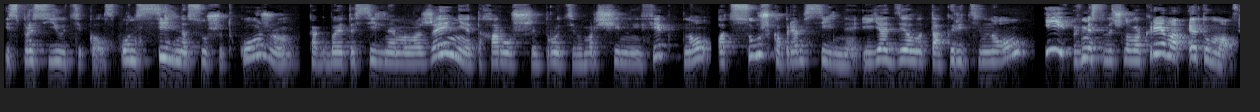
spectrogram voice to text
из Prosuticals, он сильно сушит кожу, как бы это сильное омоложение, это хороший противоморщинный эффект, но подсушка прям сильная. И я делала так, ретинол, и вместо ночного крема эту маску.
